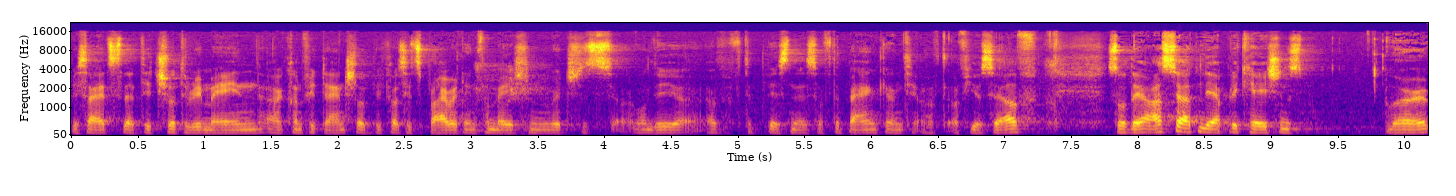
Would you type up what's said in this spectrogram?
besides that, it should remain uh, confidential because it's private information, which is only uh, of the business of the bank and of, of, yourself. So there are certainly applications where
